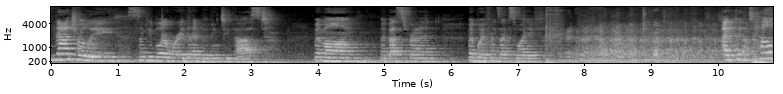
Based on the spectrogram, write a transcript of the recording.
Naturally, some people are worried that I'm moving too fast. My mom, my best friend, my boyfriend's ex-wife. I could tell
